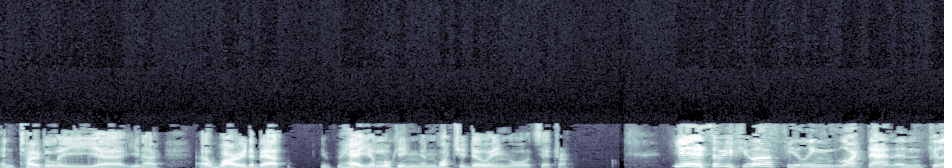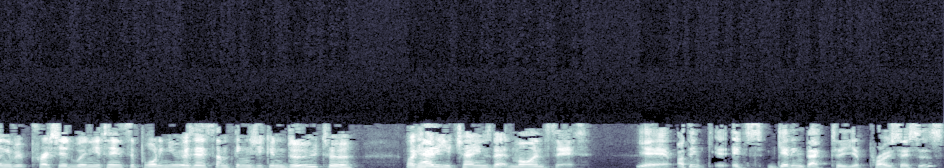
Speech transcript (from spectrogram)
and totally uh, you know uh, worried about how you're looking and what you're doing or etc. Yeah, so if you are feeling like that and feeling a bit pressured when your team's supporting you, is there some things you can do to, like, how do you change that mindset? Yeah, I think it's getting back to your processes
